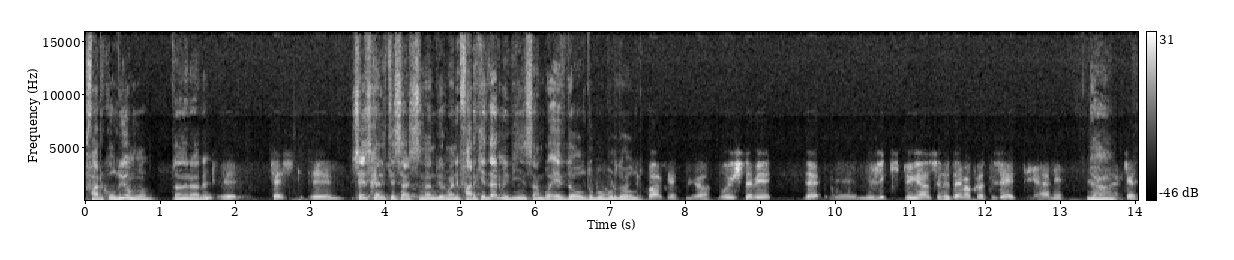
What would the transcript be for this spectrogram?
fark oluyor mu Taner abi? E, ses e, ses kalitesi açısından diyorum. Hani fark eder mi bir insan bu evde oldu bu burada oldu? Fark etmiyor. Bu işte bir de e, müzik dünyasını demokratize etti. Yani ya. herkes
